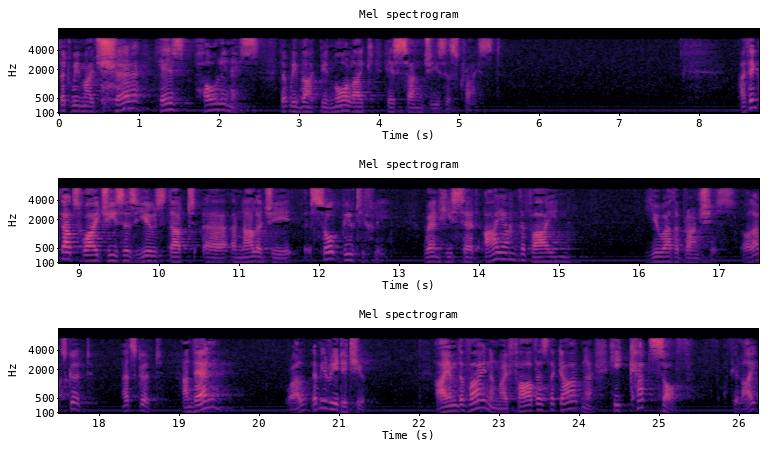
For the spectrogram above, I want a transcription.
That we might share His holiness, that we might be more like His Son, Jesus Christ. I think that's why Jesus used that uh, analogy so beautifully when he said, I am the vine, you are the branches. Oh, that's good. That's good. And then, well, let me read it to you. I am the vine, and my father is the gardener. He cuts off, if you like,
